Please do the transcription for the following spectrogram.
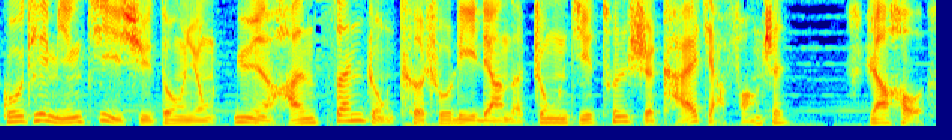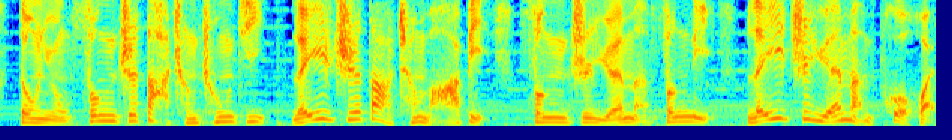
古天明继续动用蕴含三种特殊力量的终极吞噬铠甲防身，然后动用风之大成冲击、雷之大成麻痹、风之圆满锋利、雷之圆满破坏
